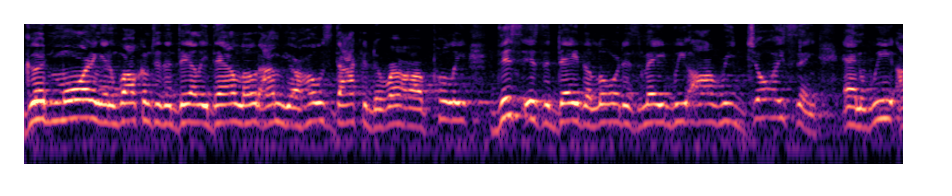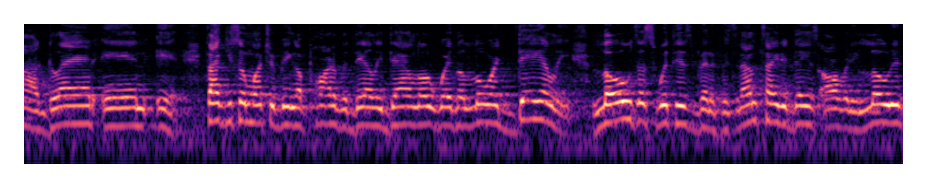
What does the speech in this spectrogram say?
Good morning and welcome to the Daily Download. I'm your host, Dr. Darrell R. Pulley. This is the day the Lord has made. We are rejoicing and we are glad in it. Thank you so much for being a part of the Daily Download where the Lord daily loads us with his benefits. And I'm telling you, today is already loaded.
